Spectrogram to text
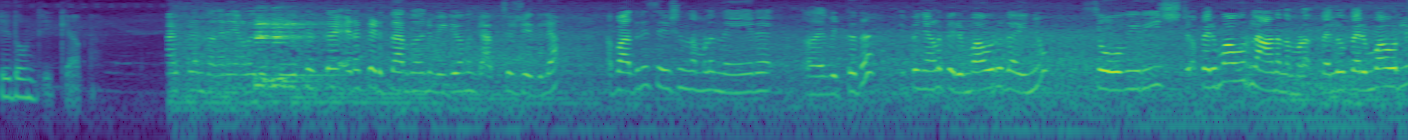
ചെയ്തുകൊണ്ടിരിക്കാം ഹായ് ഫ്രണ്ട്സ് അങ്ങനെ ഞങ്ങൾ ഇടയ്ക്ക് എടുത്തായിരുന്നു. അതിന് വീഡിയോ ഒന്നും ക്യാപ്ചർ ചെയ്തില്ല. അപ്പോൾ അതിനുശേഷം നമ്മൾ നേരെ വിട്ടത്. ഇപ്പൊ ഞങ്ങൾ പെരുമ്പാവൂർ കഴിഞ്ഞു. സോ വി പെരുമ്പാവൂരിലാണ് നമ്മൾ പെരുമ്പാവൂരിൽ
